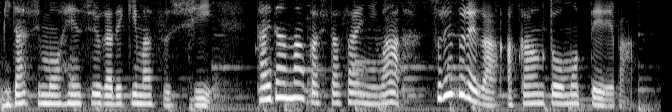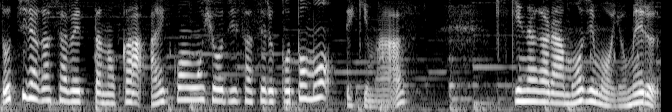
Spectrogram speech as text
見出しも編集ができますし対談なんかした際にはそれぞれがアカウントを持っていればどちらが喋ったのかアイコンを表示させることもできます。聞きながら文字も読める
